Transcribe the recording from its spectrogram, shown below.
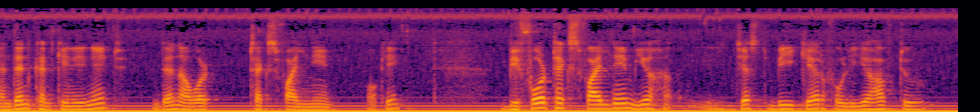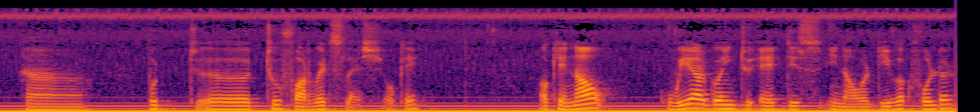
And then concatenate then our text file name. Okay? Before text file name you just be careful. You have to uh, put uh, two forward slash. Okay? Okay now we are going to add this in our debug folder.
